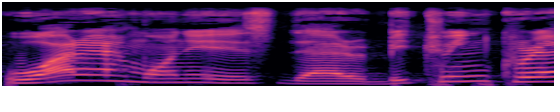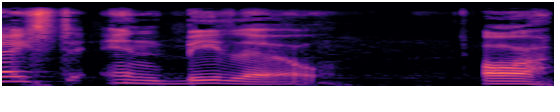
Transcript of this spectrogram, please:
What harmony is there between Christ and Belial? Or,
